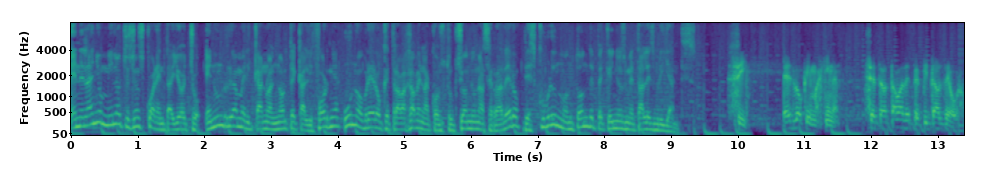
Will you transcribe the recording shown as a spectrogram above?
En el año 1848, en un río americano al norte de California, un obrero que trabajaba en la construcción de un aserradero descubre un montón de pequeños metales brillantes. Sí, es lo que imaginan. Se trataba de pepitas de oro.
